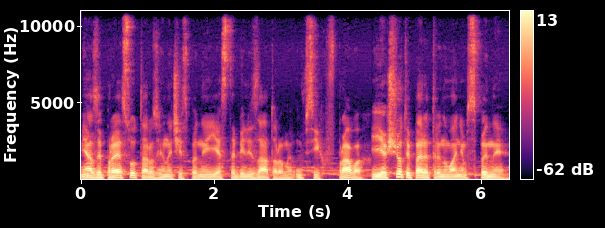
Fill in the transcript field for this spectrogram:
М'язи пресу та розгиначі спини є стабілізаторами у всіх вправах. І якщо ти перед тренуванням спини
